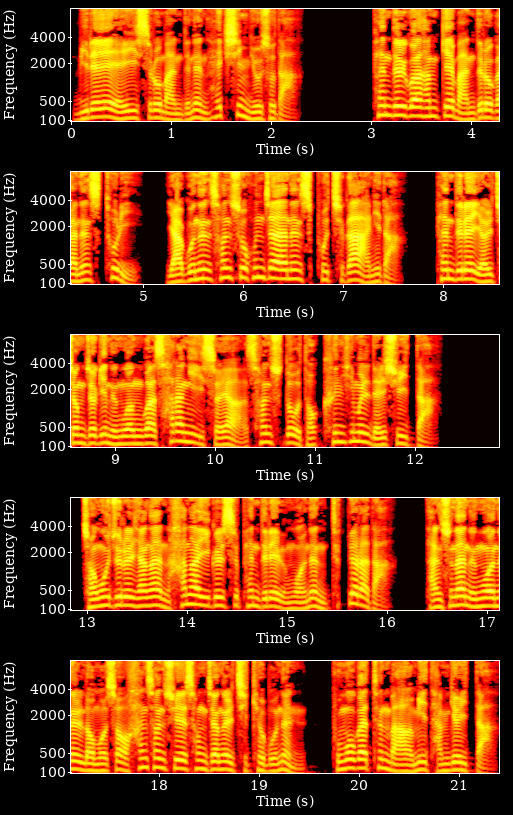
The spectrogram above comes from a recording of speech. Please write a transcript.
미래의 에이스로 만드는 핵심 요소다. 팬들과 함께 만들어가는 스토리. 야구는 선수 혼자 하는 스포츠가 아니다. 팬들의 열정적인 응원과 사랑이 있어야 선수도 더 큰 힘을 낼 수 있다. 정우주를 향한 한화 이글스 팬들의 응원은 특별하다. 단순한 응원을 넘어서 한 선수의 성장을 지켜보는 부모 같은 마음이 담겨 있다.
